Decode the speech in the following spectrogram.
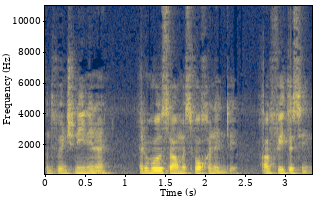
und wünschen Ihnen ein erholsames Wochenende. Auf Wiedersehen.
